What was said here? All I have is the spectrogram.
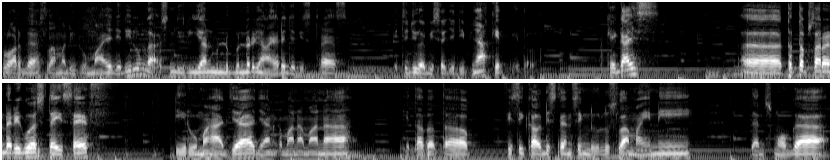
keluarga selama di rumah ya. Jadi lu nggak sendirian bener-bener yang akhirnya jadi stres. Itu juga bisa jadi penyakit gitu loh. Oke okay, guys. Uh, tetap saran dari gue stay safe. Di rumah aja jangan ke mana-mana. Kita tetap physical distancing dulu selama ini. Dan semoga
